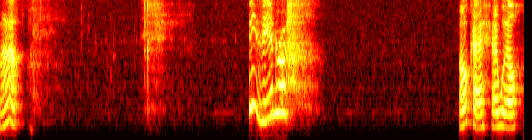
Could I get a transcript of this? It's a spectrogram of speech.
Wow. Hey, Zandra. Okay, I will.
